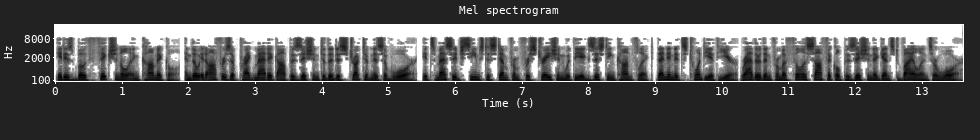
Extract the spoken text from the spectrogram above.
it is both fictional and comical, and though it offers a pragmatic opposition to the destructiveness of war, its message seems to stem from frustration with the existing conflict then in its 20th year rather than from a philosophical position against violence or war.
